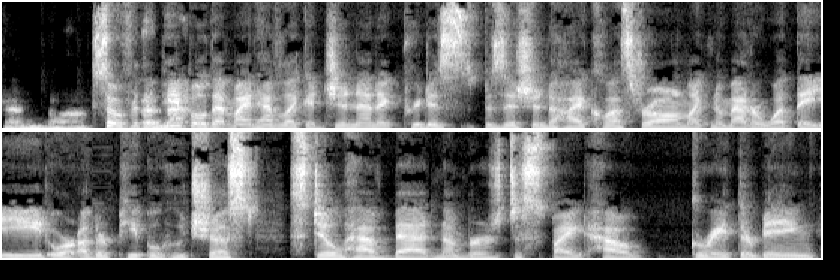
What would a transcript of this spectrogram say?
And uh, so, for the people that, that might have like a genetic predisposition to high cholesterol, and like no matter what they eat, or other people who just still have bad numbers despite how great they're being,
